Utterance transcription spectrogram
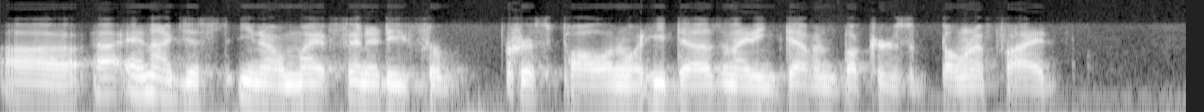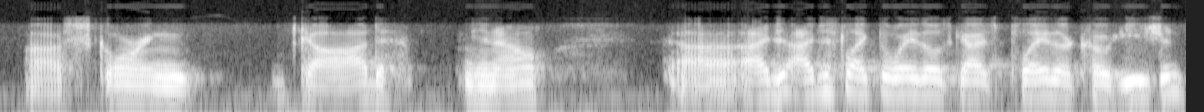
Uh, and I just, you know, my affinity for Chris Paul and what he does, and I think Devin Booker's a bona fide uh, scoring god. You know, uh, I, I just like the way those guys play, their cohesion.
